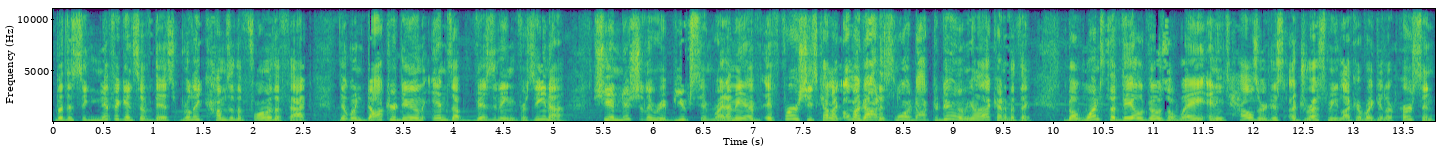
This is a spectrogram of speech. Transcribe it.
but the significance of this really comes in the form of the fact that when Doctor Doom ends up visiting Frozina, she initially rebukes him, right? I mean, at, first she's kind of like, oh my God, it's Lord Doctor Doom, you know, that kind of a thing. But once the veil goes away and he tells her, just address me like a regular person,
